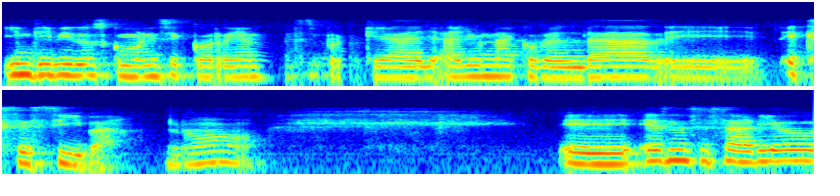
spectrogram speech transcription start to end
individuos comunes y corrientes, porque hay, una crueldad eh, excesiva. ¿no? Eh, es necesario,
